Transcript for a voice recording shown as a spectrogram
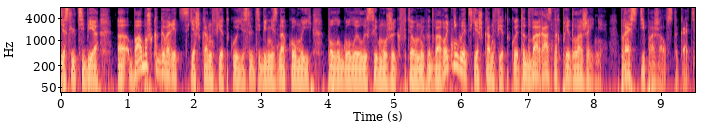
Если тебе э, бабушка говорит «съешь конфетку», если тебе незнакомый полуголый лысый мужик в темной подворотне говорит «съешь конфетку», это два разных предложения. Прости, пожалуйста, Катя.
